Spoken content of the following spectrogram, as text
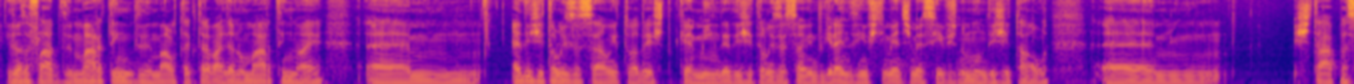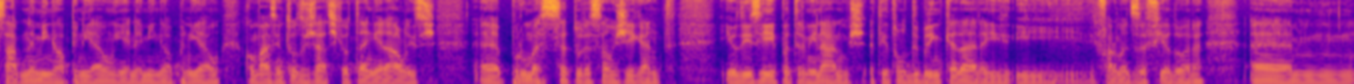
E estamos a falar de marketing, de malta que trabalha no marketing, não é? Um, a digitalização e todo este caminho da digitalização e de grandes investimentos massivos no mundo digital um, está a passar, na minha opinião, e é na minha opinião, com base em todos os dados que eu tenho e análises, uh, por uma saturação gigante. Eu dizia, para terminarmos, a título de brincadeira e, e de forma desafiadora, um, ehm,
